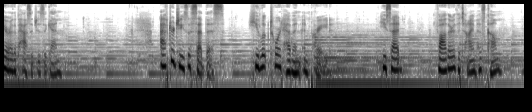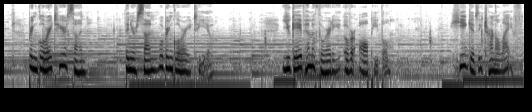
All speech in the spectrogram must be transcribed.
Here are the passages again. After Jesus said this, he looked toward heaven and prayed. He said, Father, the time has come. Bring glory to your Son, then your Son will bring glory to you. You gave him authority over all people. He gives eternal life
